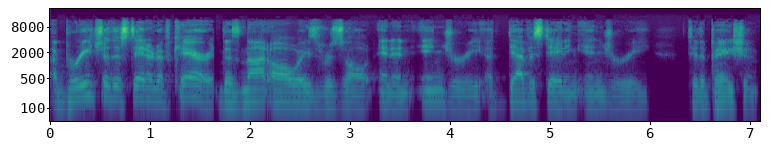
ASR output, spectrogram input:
a breach of the standard of care does not always result in an injury, a devastating injury to the patient.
